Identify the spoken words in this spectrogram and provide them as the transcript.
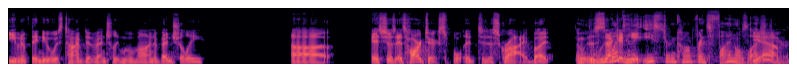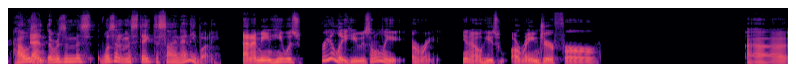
even if they knew it was time to eventually move on. Eventually, uh, it's just it's hard to expl- to describe. But the we second he the Eastern Conference Finals last yeah, year, how was and, it? There was a mis- wasn't a mistake to sign anybody. And I mean, he was Really, he was only a you know he's a ranger for. Uh,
